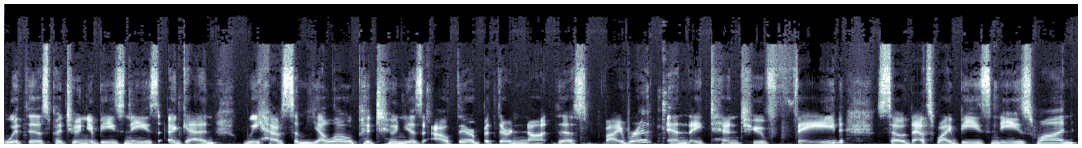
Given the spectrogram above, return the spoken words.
With this petunia bee's knees, again, we have some yellow petunias out there, but they're not this vibrant and they tend to fade. So that's why Bee's Knees won.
